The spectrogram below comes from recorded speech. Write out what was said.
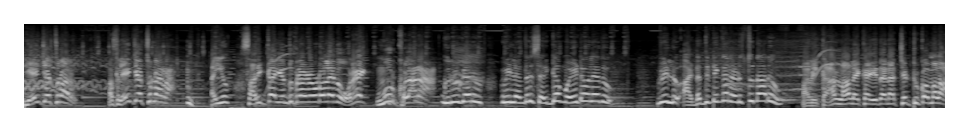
ఏం చేస్తున్నారు? అసలు ఏం చేస్తున్నారా? అయ్యో. సరిగ్గా ఎందుకు నడవడం లేదు? రే మూర్ఖులారా. గురువుగారు వీళ్ళందరూ సరిగ్గా మోయటం లేదు. వీళ్ళు అడ్డదిడ్డంగా నడుస్తున్నారు. అవి కాళ్ళ లేక ఏదైనా చెట్టు కొమ్మలా.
